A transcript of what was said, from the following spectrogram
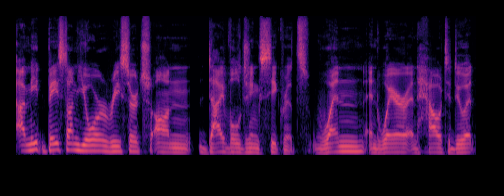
I mean, based on your research on divulging secrets, when and where and how to do it,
